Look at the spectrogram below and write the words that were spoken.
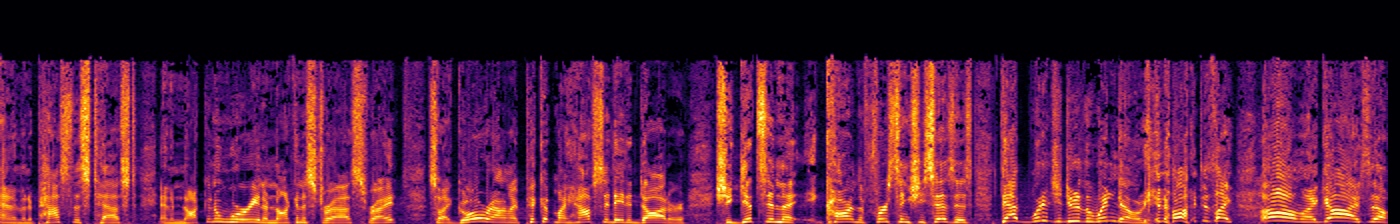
and I'm gonna pass this test, and I'm not gonna worry, and I'm not gonna stress, right? So I go around, I pick up my half sedated daughter. She gets in the car, and the first thing she says is, "Dad, what did you do to the window?" You know, I'm just like, oh my gosh. So,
